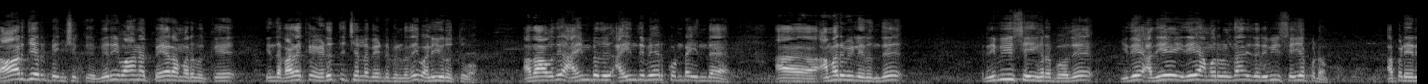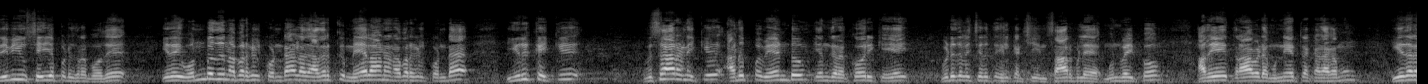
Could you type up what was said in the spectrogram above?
லார்ஜர் பெஞ்சுக்கு விரிவான பேரமர்வுக்கு இந்த வழக்கை எடுத்துச் செல்ல வேண்டும் என்பதை வலியுறுத்துவோம். அதாவது ஐம்பது ஐந்து பேர் கொண்ட இந்த அமர்விலிருந்து ரிவ்யூ செய்கிற போது இதே அதே இதே அமர்வில் தான் இது ரிவ்யூ செய்யப்படும். அப்படி ரிவ்யூ செய்யப்படுகிற போது இதை ஒன்பது நபர்கள் கொண்ட அல்லது அதற்கு மேலான நபர்கள் கொண்ட இருக்கைக்கு விசாரணைக்கு அனுப்ப வேண்டும் என்கிற கோரிக்கையை விடுதலை சிறுத்தைகள் கட்சியின் சார்பில் முன்வைப்போம். அதையே திராவிட முன்னேற்ற கழகமும் இதர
